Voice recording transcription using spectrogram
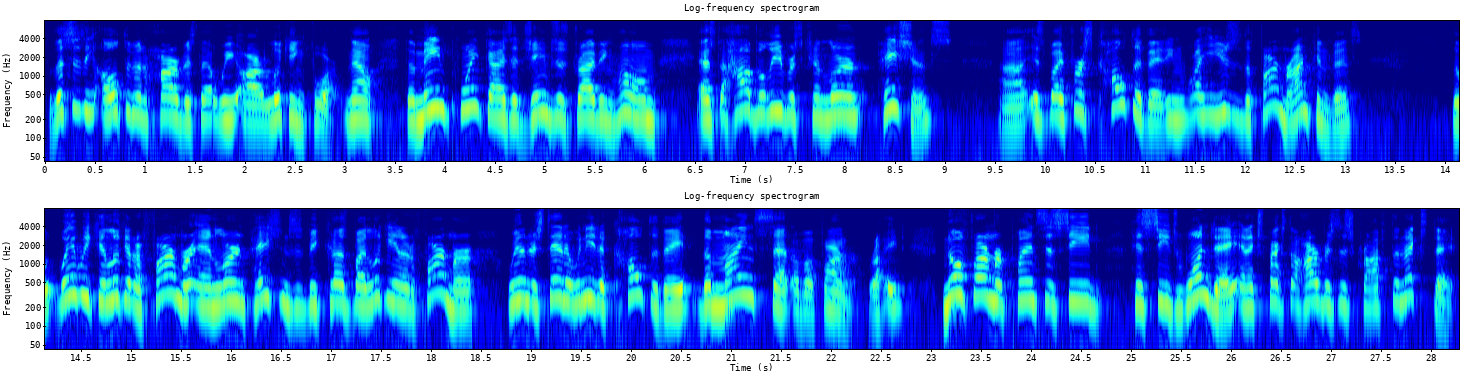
So, this is the ultimate harvest that we are looking for. Now, the main point, guys, that James is driving home as to how believers can learn patience uh, is by first cultivating why he uses the farmer, I'm convinced, the way we can look at a farmer and learn patience is because by looking at a farmer, we understand that we need to cultivate the mindset of a farmer, right? No farmer plants his seed his seeds one day and expects to harvest his crops the next day.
